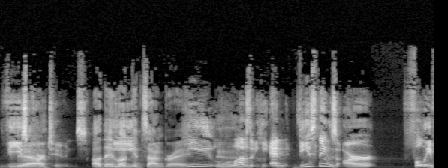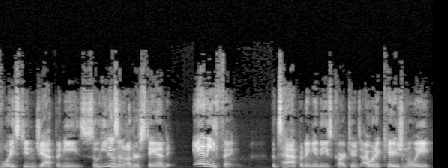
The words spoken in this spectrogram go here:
these Yeah. cartoons. oh they look and sound great He Yeah. loves it. He, and these things are fully voiced in Japanese, so he doesn't Mhm. understand anything that's happening in these cartoons. I would occasionally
